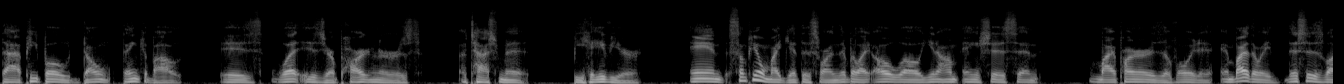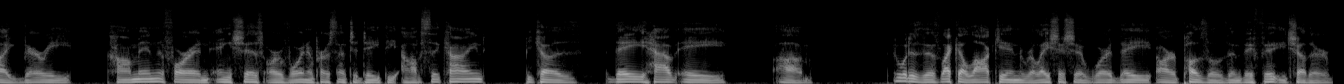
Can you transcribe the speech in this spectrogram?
that people don't think about is what is your partner's attachment behavior. And some people might get this far and they'll be like, oh, well, you know, I'm anxious and my partner is avoidant. And by the way, this is like very common for an anxious or avoidant person to date the opposite kind because they have a um, what is this? Like a lock-in relationship where they are puzzles and they fit each other.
